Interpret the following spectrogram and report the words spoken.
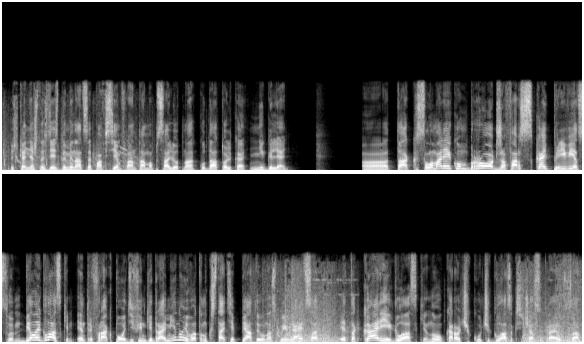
То есть, конечно, здесь доминация по всем фронтам абсолютно, куда только не глянь. Uh, так, салам алейкум, бро, Джафар Скай, приветствуем. Белые глазки, энтрифраг по дефингидрамину, и вот он, кстати, пятый у нас появляется. Это карие глазки. Ну, короче, куча глазок сейчас играют за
